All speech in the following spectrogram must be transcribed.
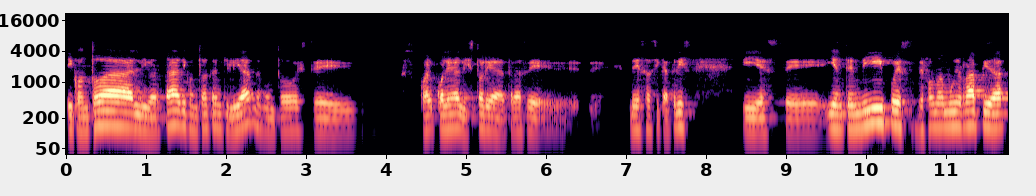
y con toda libertad y con toda tranquilidad me contó este, pues, cuál, cuál era la historia detrás de, de, esa cicatriz. Y, este, y entendí pues de forma muy rápida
